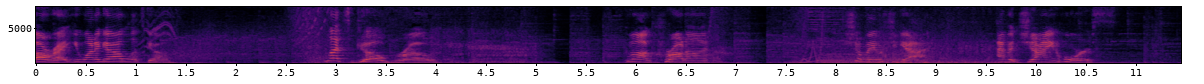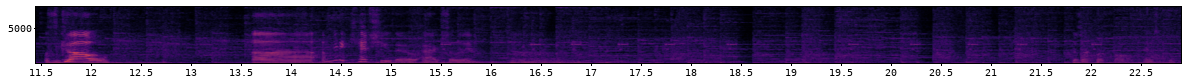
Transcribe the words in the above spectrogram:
Alright, you wanna go? Let's go. Let's go, bro. Come on, Crawdaunt. Show me what you got. I have a giant horse. Let's go. Uh, I'm gonna catch you, though, actually. Uh, There's our quick. There's a quick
